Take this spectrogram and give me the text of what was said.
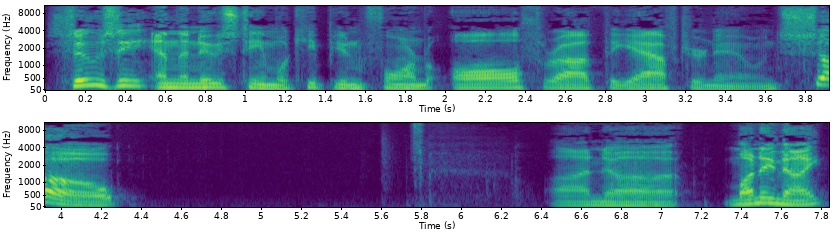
Susie and the news team will keep you informed all throughout the afternoon. So, on uh, Monday night,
